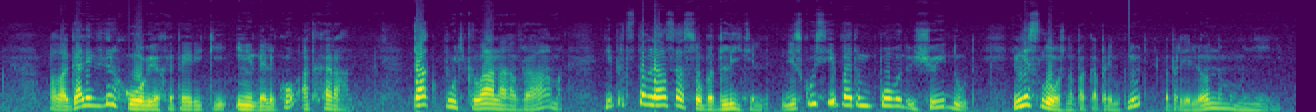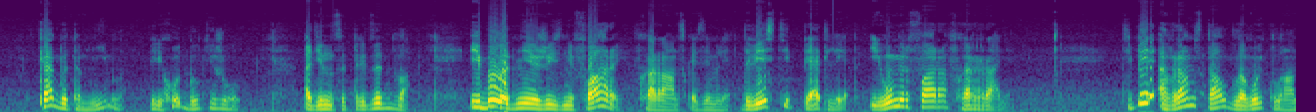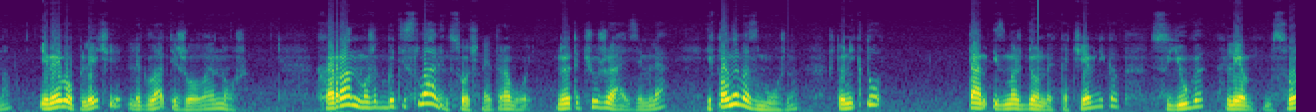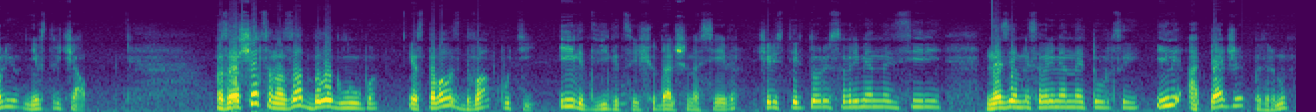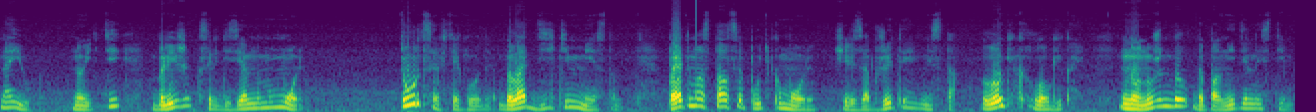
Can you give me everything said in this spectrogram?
полагали в верховьях этой реки и недалеко от Харана. Так путь клана Авраама не представлялся особо длительным. Дискуссии по этому поводу еще идут, и мне сложно пока примкнуть к определенному мнению. Как бы там ни было, переход был тяжелый. 11.32. И было дней жизни Фары в Харанской земле 205 лет, и умер Фара в Харране. Теперь Авраам стал главой клана, и на его плечи легла тяжелая ноша. Харан может быть и славен сочной травой, но это чужая земля, и вполне возможно, что никто там изможденных кочевников с юга хлебом и солью не встречал. Возвращаться назад было глупо, и оставалось два пути. Или двигаться еще дальше на север, через территорию современной Сирии, на земли современной Турции, или опять же повернуть на юг, но идти ближе к Средиземному морю. Турция в те годы была диким местом, поэтому остался путь к морю через обжитые места. Логика логикой, но нужен был дополнительный стимул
